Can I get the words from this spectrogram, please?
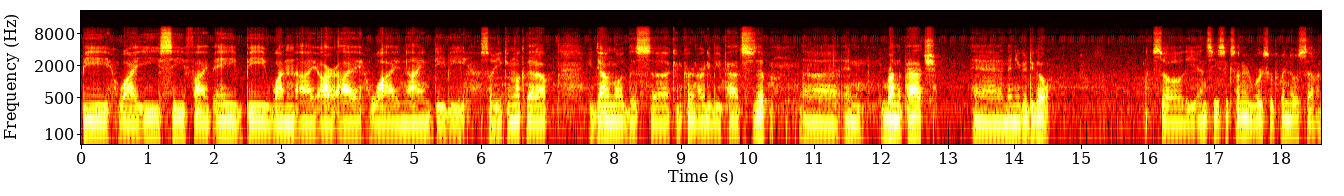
BYEC5AB1IRIY9DB so you can look that up. You download this uh, concurrent RDP patch zip uh, and run the patch and then you're good to go. So the NC600 works with Windows 7.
